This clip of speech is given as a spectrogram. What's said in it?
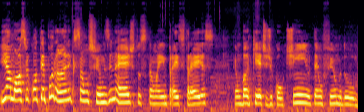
E a mostra contemporânea, que são os filmes inéditos, estão aí em pré-estreias. Tem um banquete de Coutinho, tem um filme do,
